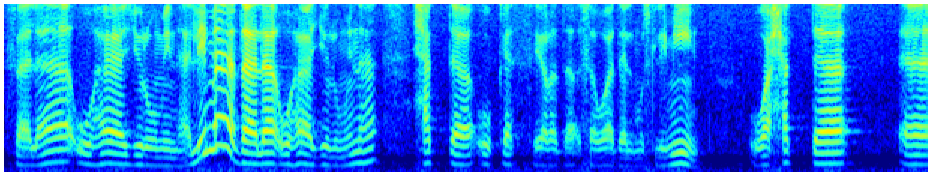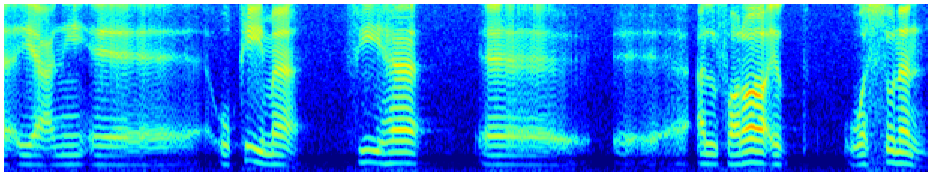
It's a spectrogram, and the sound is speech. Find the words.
فلا أهاجر منها. لماذا لا أهاجر منها؟ حتى أكثر سواد المسلمين وحتى آه، يعني أقيم فيها الفرائض والسنن.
